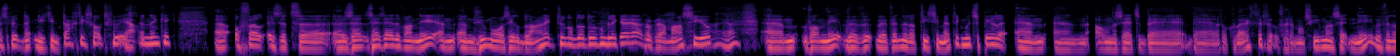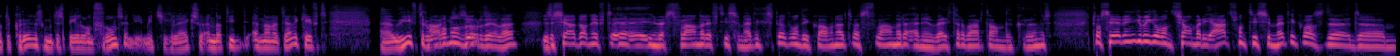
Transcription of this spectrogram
speelt in 1980 zal het geweest Ja. zijn, denk ik. Eh, ofwel is het... zij, zij zeiden van nee, en, en Humo was heel belangrijk toen op dat ogenblik. Ja, ja, dat programmatie ook. Ja, ja. Ehm, van nee, we, we- vinden dat TC Matic moet spelen. En, en anderzijds bij, bij Rock Werchter, of Herman Schuurman, zei nee, we vinden dat de Kreuners moeten spelen, want voor ons zijn die een beetje gelijk. Zo. En, dat die, en dan uiteindelijk heeft... eh, wie heeft er waar Allemaal oordeel. Hè. Dus, Dus- ja, dan heeft, eh, in West-Vlaanderen heeft Tissimatic gespeeld, want die kwamen uit West-Vlaanderen. En in Werchter waren het dan de Kreuners. Het was zeer ingewikkeld, want Jean-Marie Aerts van Tissimatic was de, de,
